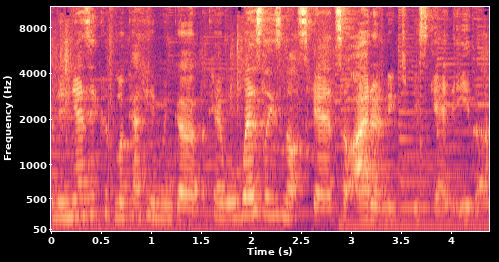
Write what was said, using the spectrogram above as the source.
And Ninyezi could look at him and go, okay, well, Wesley's not scared, so I don't need to be scared either.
